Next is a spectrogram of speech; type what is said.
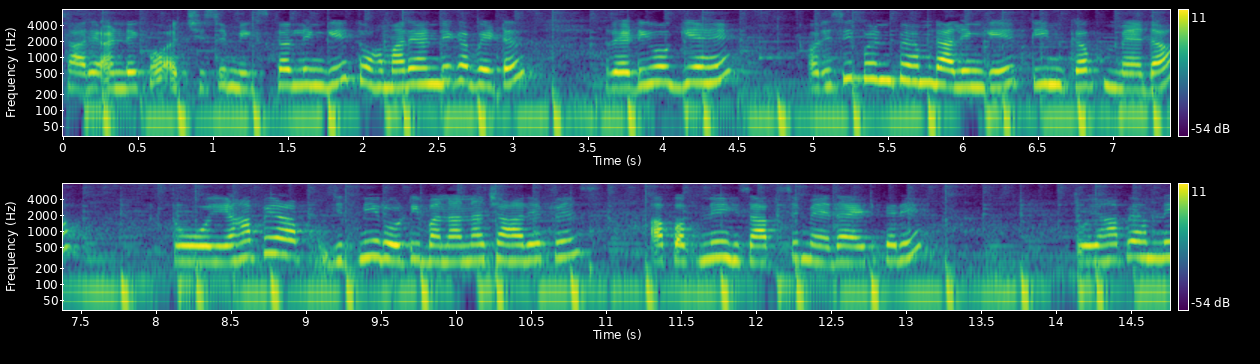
सारे अंडे को अच्छे से मिक्स कर लेंगे। तो हमारे अंडे का बेटर रेडी हो गया है। और इसी पॉइंट पे हम डालेंगे तीन कप मैदा। तो यहाँ पे आप जितनी रोटी बनाना चाह रहे फ्रेंड्स आप अपने हिसाब से मैदा ऐड करें। तो यहाँ पे हमने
